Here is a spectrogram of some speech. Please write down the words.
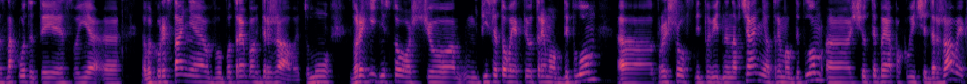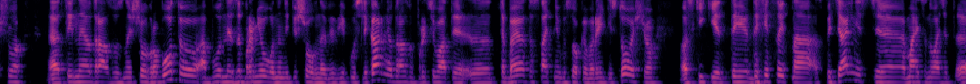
знаходити своє використання в потребах держави. Тому вирогідність того, що після того як ти отримав диплом, пройшов відповідне навчання, отримав диплом, що тебе покличе держава, якщо ти не одразу знайшов роботу або не заброньовано, не пішов на в якусь лікарню одразу працювати. е, Тебе достатньо висока вирогідність того, що оскільки ти дефіцитна спеціальність, е, мається на увазі е,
